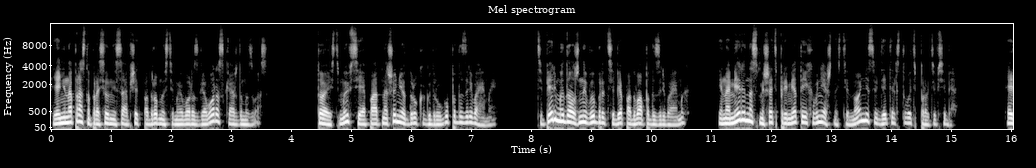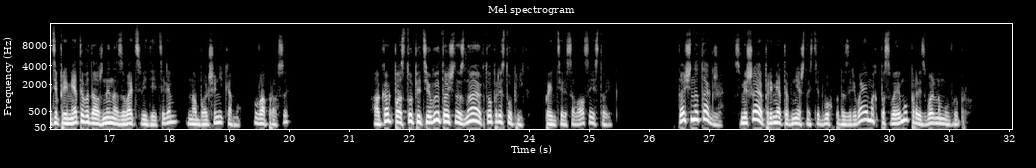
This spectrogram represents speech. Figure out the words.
Я не напрасно просил не сообщать подробности моего разговора с каждым из вас. То есть мы все по отношению друг к другу подозреваемые. Теперь мы должны выбрать себе по два подозреваемых и намеренно смешать приметы их внешности, но не свидетельствовать против себя. Эти приметы вы должны называть свидетелем, но больше никому. Вопросы? «А как поступите вы, точно знаю, кто преступник», — поинтересовался историк. «Точно так же. Смешаю приметы внешности двух подозреваемых по своему произвольному выбору.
